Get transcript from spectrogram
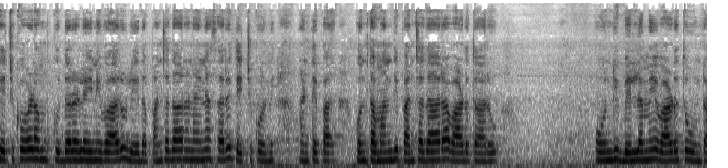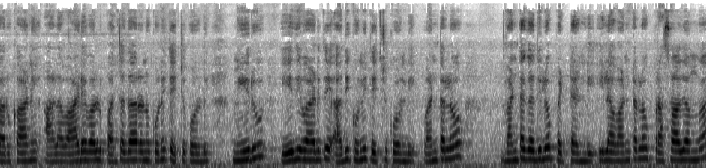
తెచ్చుకోవడం కుదరలేని వారు లేదా పంచదారనైనా సరే తెచ్చుకోండి. అంటే ప కొంతమంది పంచదార వాడుతారు. ఓన్లీ బెల్లమే వాడుతూ ఉంటారు. కానీ అలా వాడేవాళ్ళు పంచదారను కొని తెచ్చుకోండి. మీరు ఏది వాడితే అది కొని తెచ్చుకోండి. వంటలో వంటగదిలో పెట్టండి. ఇలా వంటలో ప్రసాదంగా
